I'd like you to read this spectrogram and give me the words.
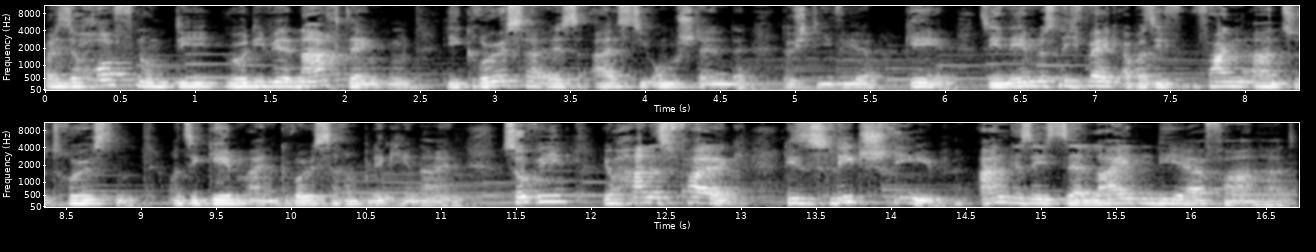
weil diese Hoffnung, die, über die wir nachdenken, die größer ist als die Umstände, durch die wir gehen. Sie nehmen es nicht weg, aber sie fangen an zu trösten und sie geben einen größeren Blick hinein. So wie Johannes Falk dieses Lied schrieb, angesichts der Leiden, die er erfahren hat,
